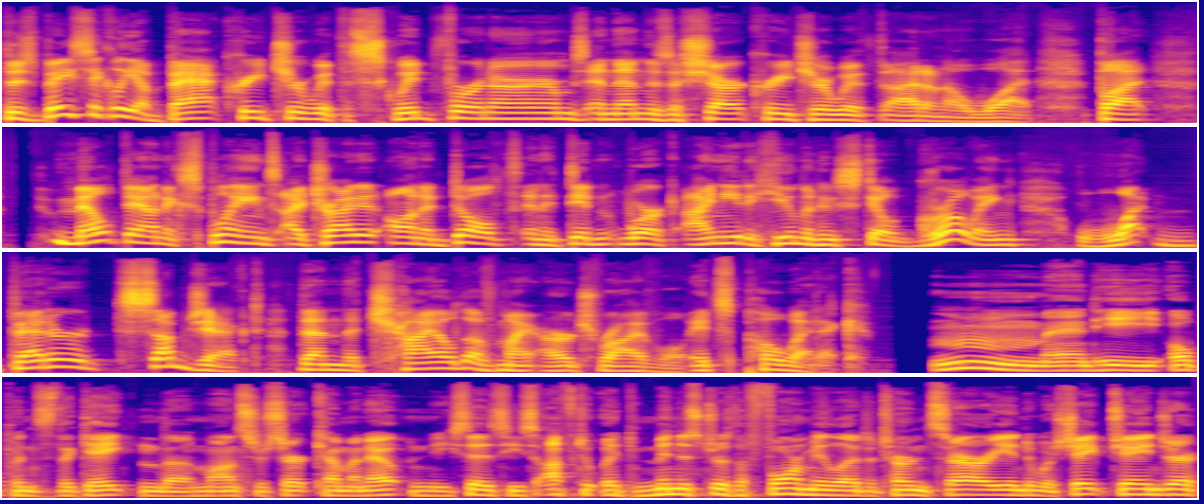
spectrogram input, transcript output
There's basically a bat creature with squid for an arms, and then there's a shark creature with I don't know what. But Meltdown explains, I tried it on adults and it didn't work. I need a human who's still growing. What better subject than the child of my arch rival? It's poetic. Mmm, and he opens the gate and the monsters start coming out and he says he's off to administer the formula to turn Sari into a shape changer.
